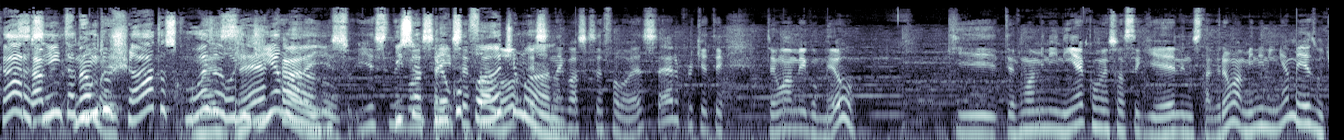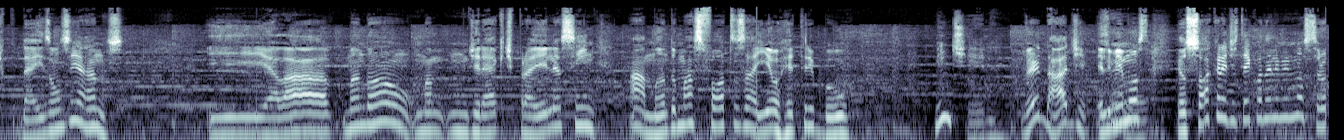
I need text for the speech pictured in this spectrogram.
Cara, Sabe- assim, tá não, muito mas- chato as coisas hoje é, em dia, cara, mano. Isso, e esse Isso é negócio preocupante, falou, Esse mano. negócio que você falou é sério, porque tem, tem um amigo meu que teve uma menininha começou a seguir ele no Instagram, uma menininha mesmo, tipo 10, 11 anos. E ela mandou um, uma- um direct pra ele assim: Ah, manda umas fotos aí, eu retribuo. Mentira. Verdade. Ele Você me mostrou. Eu só acreditei quando ele me mostrou.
